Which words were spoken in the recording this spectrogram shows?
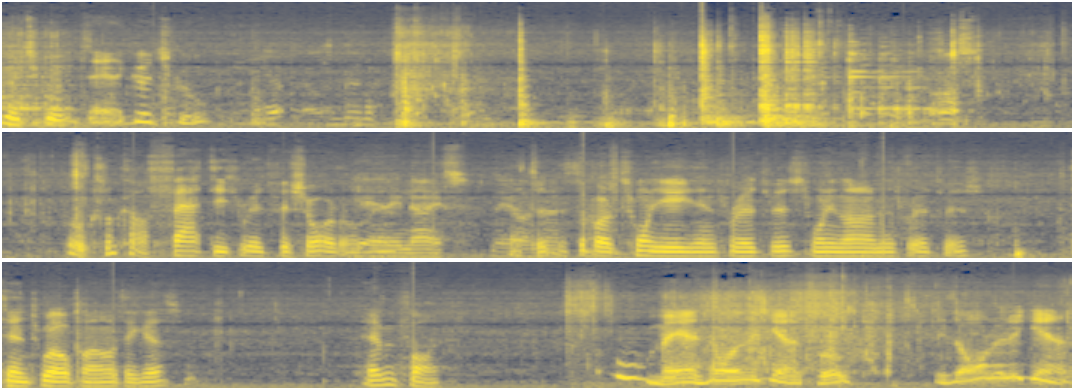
Good scoop, Dan. Good scoop. Yep, that was a good one. Awesome. Folks, look how fat these redfish are. Though, Yeah, man. they're nice. They That's, are a, nice. that's about a 28 inch redfish, 29 inch redfish, 10, 12 pounds, I guess. Having fun. Oh man, doing it again, folks. He's on it again.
